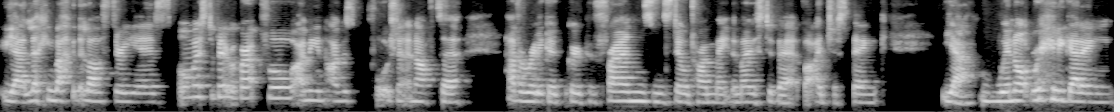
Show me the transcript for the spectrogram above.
yeah, looking back at the last three years, almost a bit regretful. I mean, I was fortunate enough to have a really good group of friends and still try and make the most of it. But I just think, yeah, we're not really getting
